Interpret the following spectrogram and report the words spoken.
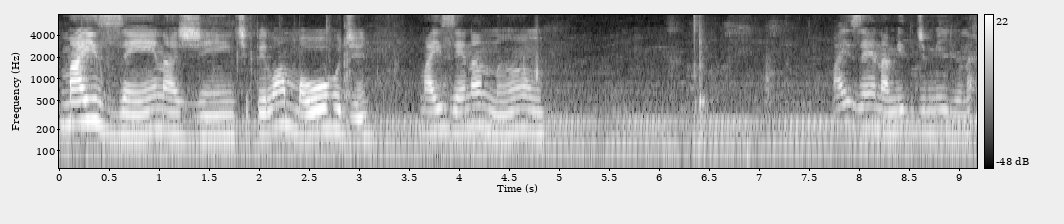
Maisena, gente, pelo amor de... Maisena não. Maisena, amido de milho, né?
